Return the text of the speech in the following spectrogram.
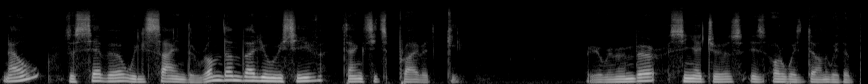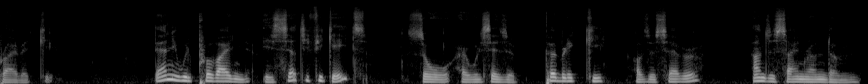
Now, the server will sign the random value received thanks its private key. You remember, signatures is always done with a private key. Then he will provide his certificate, so I will say the public key of the server and the sign random.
